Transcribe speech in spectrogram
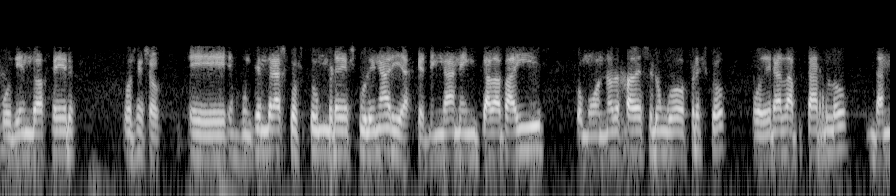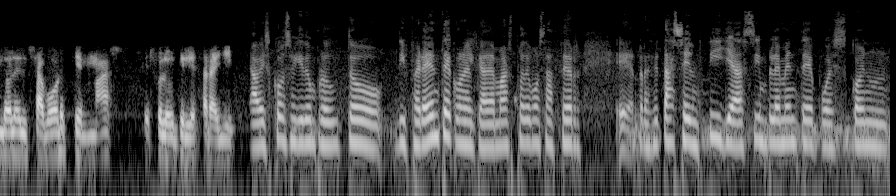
pudiendo hacer, pues eso, eh, en función de las costumbres culinarias que tengan en cada país, como no deja de ser un huevo fresco, poder adaptarlo dándole el sabor que más se suele utilizar allí. Habéis conseguido un producto diferente con el que además podemos hacer eh, recetas sencillas simplemente pues con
